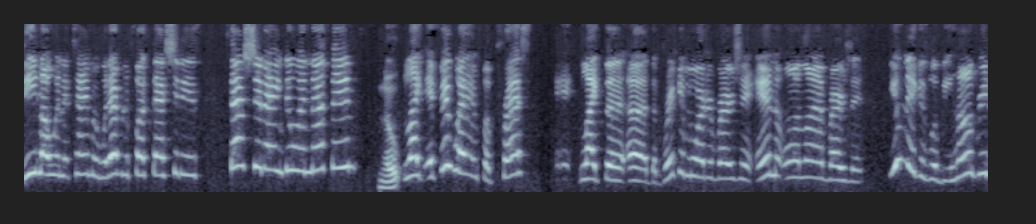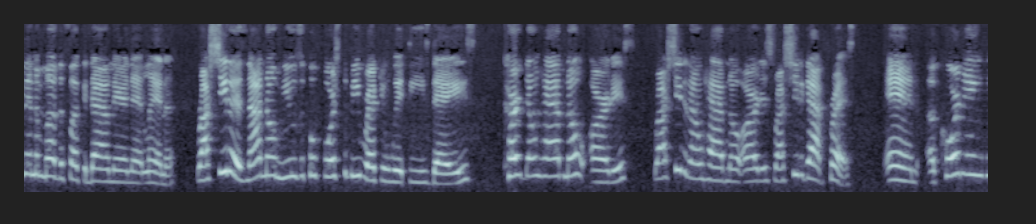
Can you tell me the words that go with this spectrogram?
D-Lo Entertainment, whatever the fuck that shit is, that shit ain't doing nothing. Nope. Like if it wasn't for press, like the uh the brick and mortar version and the online version, you niggas would be hungry than a motherfucker down there in Atlanta. Rasheeda is not no musical force to be reckoned with these days. Kirk don't have no artists. Rasheeda don't have no artists. Rasheeda got pressed. And according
